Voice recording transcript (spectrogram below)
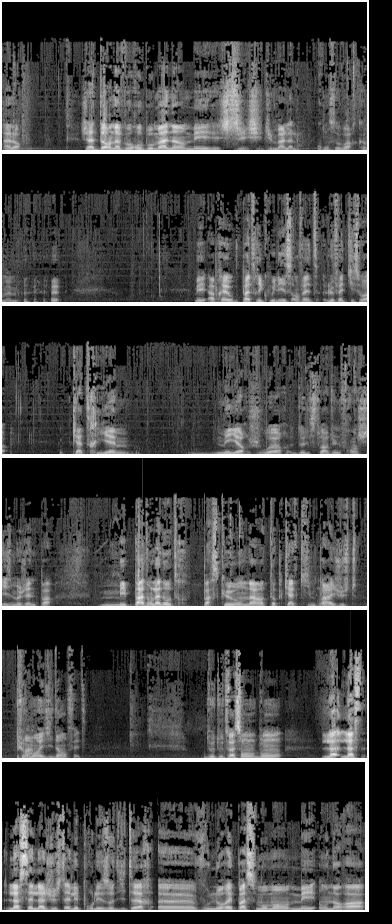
Alors, j'adore Navarro Bowman, hein, mais j'ai du mal à le concevoir quand même. mais après, Patrick Willis, en fait, le fait qu'il soit quatrième meilleur joueur de l'histoire d'une franchise me gêne pas. Mais pas dans la nôtre, parce que on a un top 4 qui me paraît juste purement évident en fait. De toute façon, bon, là, là, là celle-là juste, elle est pour les auditeurs. Euh, vous n'aurez pas ce moment, mais on aura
